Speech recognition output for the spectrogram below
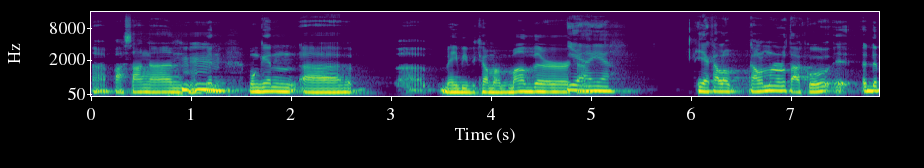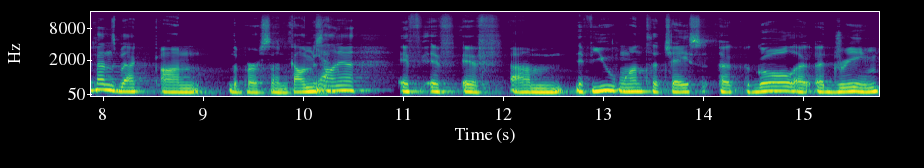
uh, pasangan mungkin mungkin uh, uh, maybe become a mother Iya, kan? iya. Ya kalau kalau menurut aku it, it depends back on the person. Kalau misalnya if if if um if you want to chase a, a goal, a, a dream,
